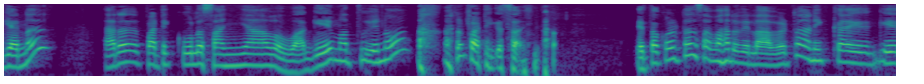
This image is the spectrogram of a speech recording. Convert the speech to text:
ගැන අර පටික්කුල සංඥාව වගේ මතුවෙනවා අර පටික සංඥාව. එතකොට සමහර වෙලාවට අනික් අයගේ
